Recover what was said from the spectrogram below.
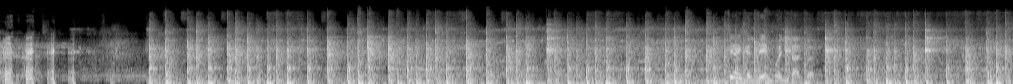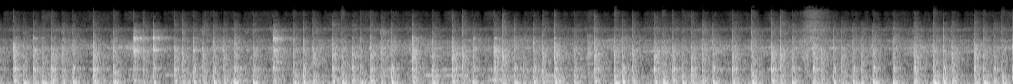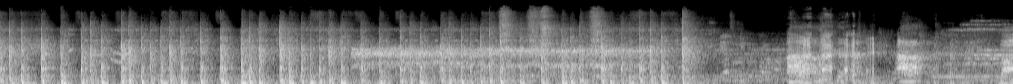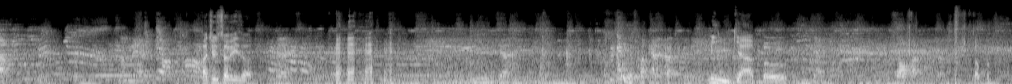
Tiene anche il tempo ogni tanto. Eh. Va. Non merda. Faccio il sorriso. Minchia. Ma perché devo spaccare le braccia così? Minchia, boh. Minchia. Stop.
